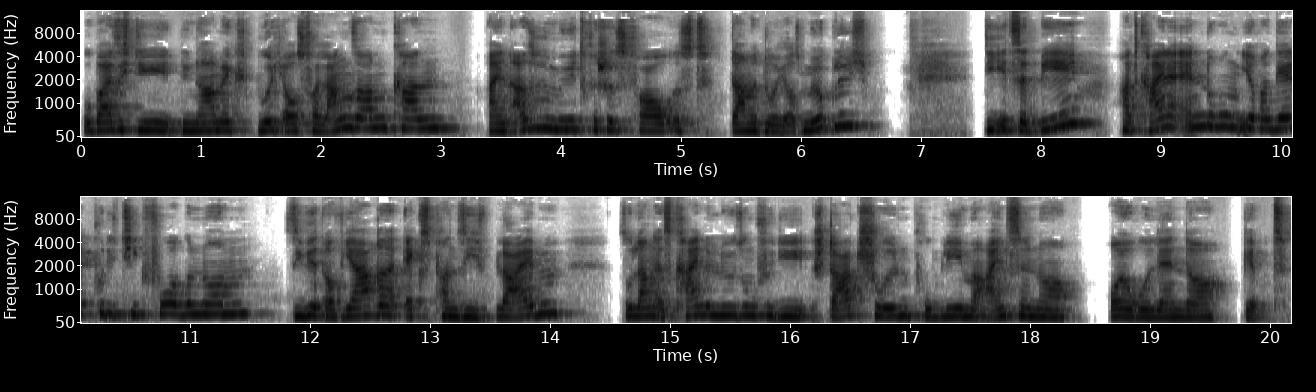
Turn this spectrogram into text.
wobei sich die Dynamik durchaus verlangsamen kann. Ein asymmetrisches V ist damit durchaus möglich. Die EZB hat keine Änderung ihrer Geldpolitik vorgenommen. Sie wird auf Jahre expansiv bleiben, solange es keine Lösung für die Staatsschuldenprobleme einzelner Euro-Länder gibt.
